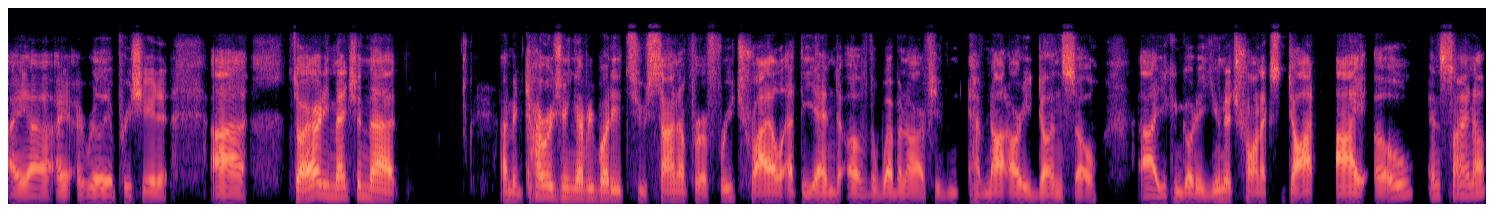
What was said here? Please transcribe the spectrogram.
I, uh, I, I, really appreciate it. Uh, so I already mentioned that I'm encouraging everybody to sign up for a free trial at the end of the webinar if you have not already done so. Uh, you can go to unitronics.io and sign up.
